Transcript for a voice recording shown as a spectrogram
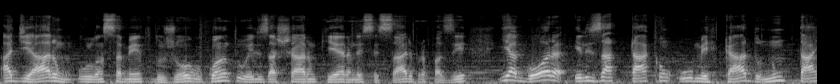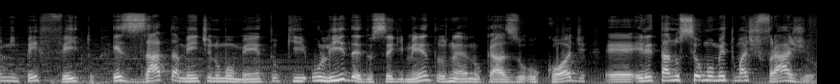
Adiaram o lançamento do jogo, quanto eles acharam que era necessário para fazer, e agora eles atacam o mercado num timing perfeito, exatamente no momento que o líder do segmento, né, no caso o COD, é, ele está no seu momento mais frágil.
